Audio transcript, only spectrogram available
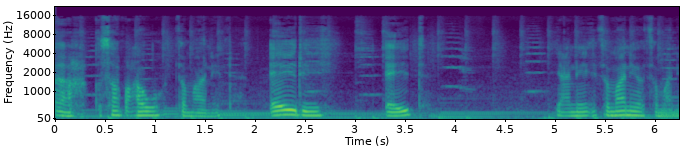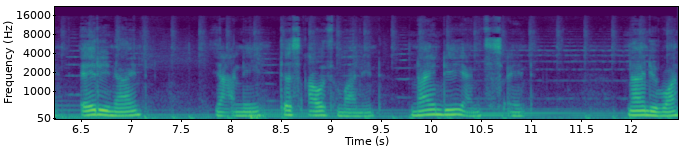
آه سبعة وثمانين. 88 يعني ثمانية وثمانين. 89 يعني تسعة وثمانين. 90 يعني تسعين. 91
